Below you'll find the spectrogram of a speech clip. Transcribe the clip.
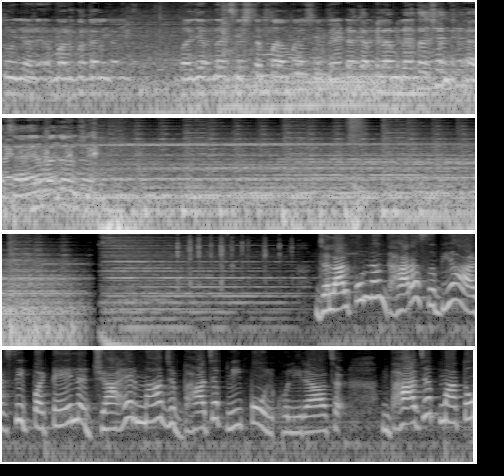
તું જાણે. અમારું તો ખાલી ભાજપના સિસ્ટમમાં આવતું છે. બે ટકા પેલા લેતા છે ને? આ જાહેરમાં કહું છું. જલાલપુરના ધારાસભ્ય આરસી પટેલ જાહેરમાં જ ભાજપની પોલ ખોલી રહ્યા છે. ભાજપમાં તો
